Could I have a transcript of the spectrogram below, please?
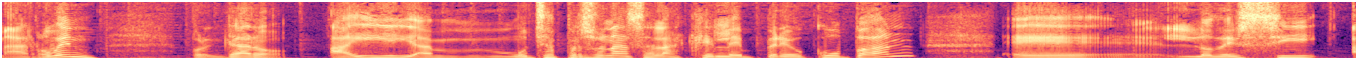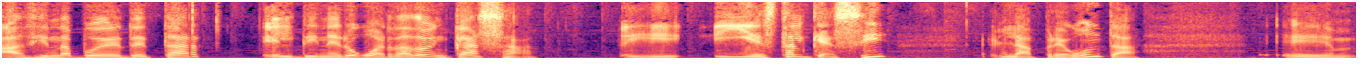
a Rubén. Porque claro, hay a muchas personas a las que le preocupan eh, lo de si Hacienda puede detectar el dinero guardado en casa. Y, y es tal que así. La pregunta, eh,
